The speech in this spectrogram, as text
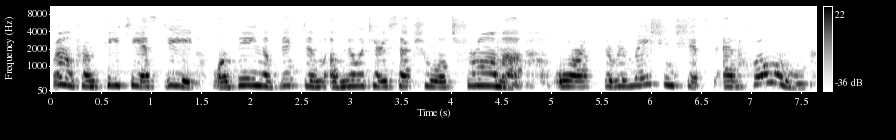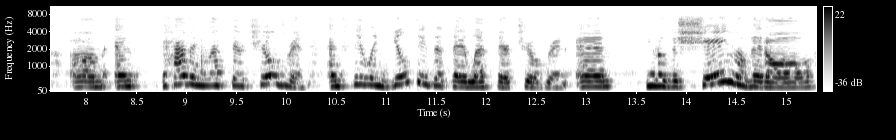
from, from PTSD or being a victim of military sexual trauma or the relationships at home um, and having left their children and feeling guilty that they left their children. And you know the shame of it all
